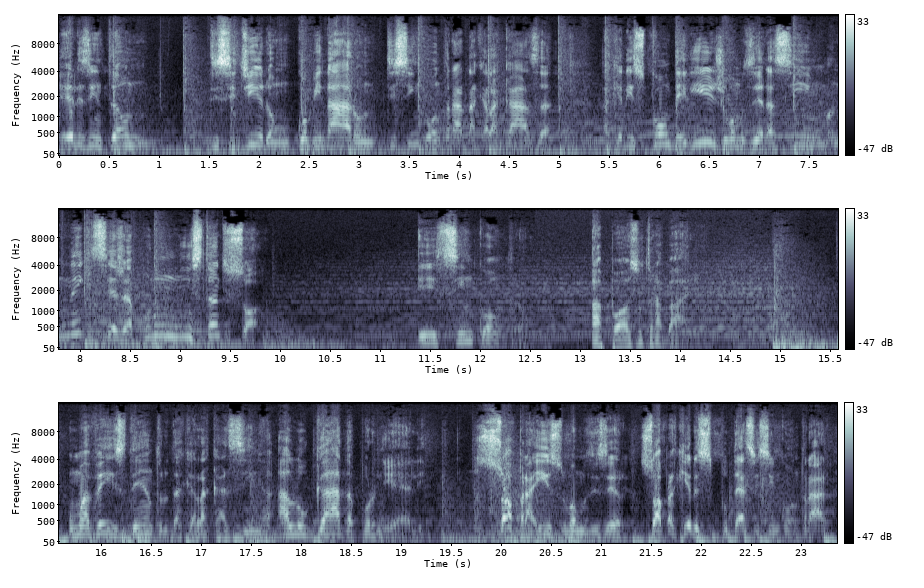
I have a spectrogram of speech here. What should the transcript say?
Eles então decidiram, combinaram de se encontrar naquela casa, aquele esconderijo, vamos dizer assim, nem que seja por um instante só. E se encontram após o trabalho. Uma vez dentro daquela casinha alugada por Niele, só para isso, vamos dizer, só para que eles pudessem se encontrar,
